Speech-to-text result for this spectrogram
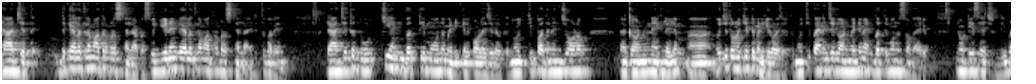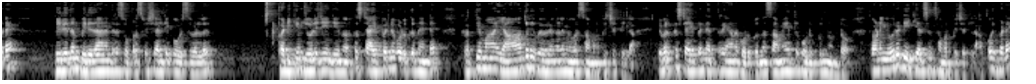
രാജ്യത്തെ. ഇത് കേരളത്തിലെ മാത്രം പ്രശ്നമല്ല കേട്ടോ. സ്വിഗ്ഗിയുടെയും കേരളത്തിലെ മാത്രം പ്രശ്നമല്ല. എടുത്തു പറയുന്നു. രാജ്യത്ത് നൂറ്റി എൺപത്തി മൂന്ന് മെഡിക്കൽ കോളേജുകൾക്ക് നൂറ്റി പതിനഞ്ചോളം ഗവൺമെന്റ് മേഖലയിലും നൂറ്റി തൊണ്ണൂറ്റെട്ട് മെഡിക്കൽ കോളേജുകൾക്ക് നൂറ്റി പതിനഞ്ച് ഗവൺമെന്റും എൺപത്തി മൂന്ന് സ്വകാര്യം നോട്ടീസ് അയച്ചിട്ടുണ്ട്. ഇവിടെ ബിരുദം ബിരുദാനന്തര സൂപ്പർ സ്പെഷ്യാലിറ്റി കോഴ്സുകളിൽ പഠിക്കുകയും ജോലി ചെയ്യുകയും ചെയ്യുന്നവർക്ക് സ്റ്റൈപ്പൻഡ് കൊടുക്കുന്നതിന്റെ കൃത്യമായ യാതൊരു വിവരങ്ങളും ഇവർ സമർപ്പിച്ചിട്ടില്ല. ഇവർക്ക് സ്റ്റൈപ്പൻഡ് എത്രയാണ് കൊടുക്കുന്നത് സമയത്ത് കൊടുക്കുന്നുണ്ടോ തുടങ്ങിയ ഒരു ഡീറ്റെയിൽസും സമർപ്പിച്ചിട്ടില്ല. അപ്പോൾ ഇവിടെ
